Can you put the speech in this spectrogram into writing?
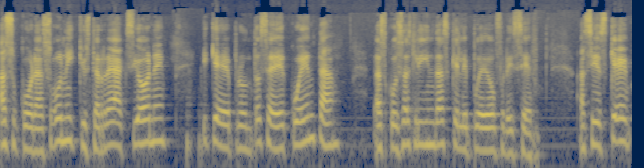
a su corazón y que usted reaccione y que de pronto se dé cuenta las cosas lindas que le puede ofrecer. Así es que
